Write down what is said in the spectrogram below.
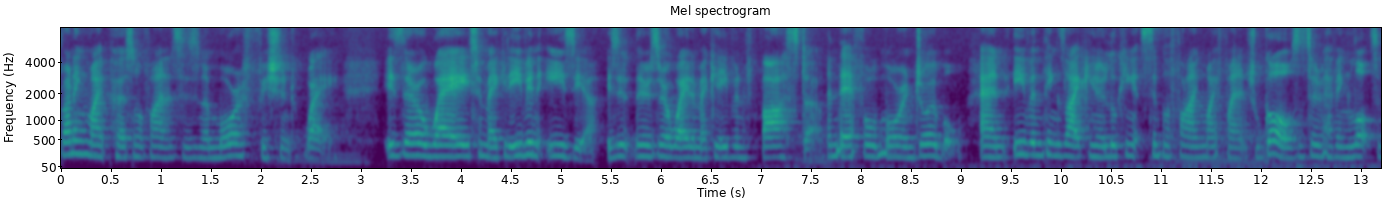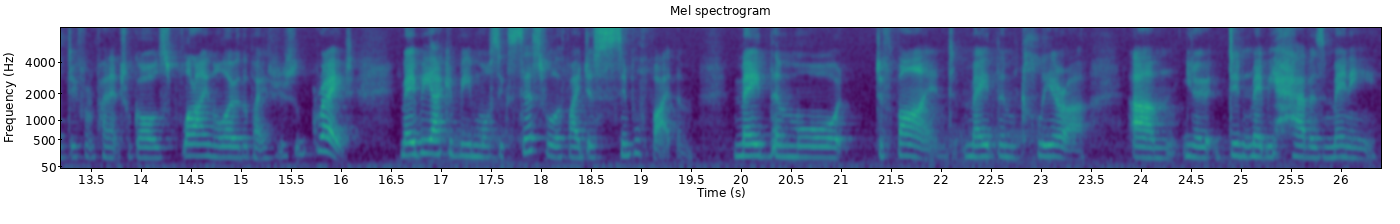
running my personal finances in a more efficient way? Is there a way to make it even easier? Is it is there a way to make it even faster and therefore more enjoyable? And even things like, you know, looking at simplifying my financial goals instead of having lots of different financial goals flying all over the place, which is great. Maybe I could be more successful if I just simplified them, made them more defined, made them clearer, um, you know, didn't maybe have as many.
